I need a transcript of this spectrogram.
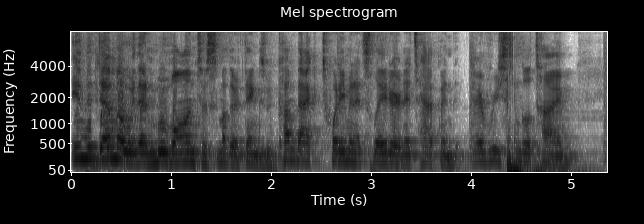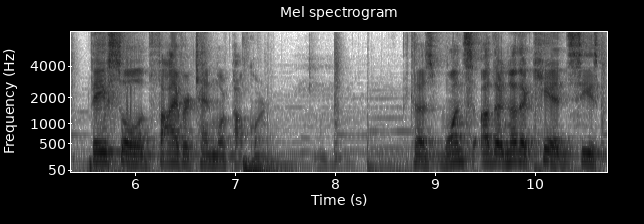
in the demo, we then move on to some other things. We come back 20 minutes later, and it's happened every single time. They've sold five or 10 more popcorn. Because once other another kid sees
